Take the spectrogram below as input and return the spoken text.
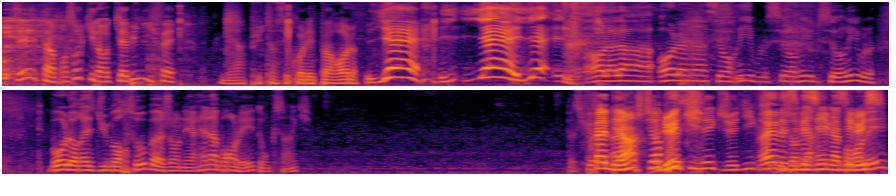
tu sais, t'as l'impression qu'il est en cabine, il fait. Merde, putain, c'est quoi les paroles? Yeah Yeah Yeah Oh là là, oh là là, c'est horrible, c'est horrible, c'est horrible. Bon, le reste du morceau, bah j'en ai rien à branler, donc 5. Parce que, Très bien. je tiens à Luc préciser que je dis que Ouais, j'en ai rien à branler.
